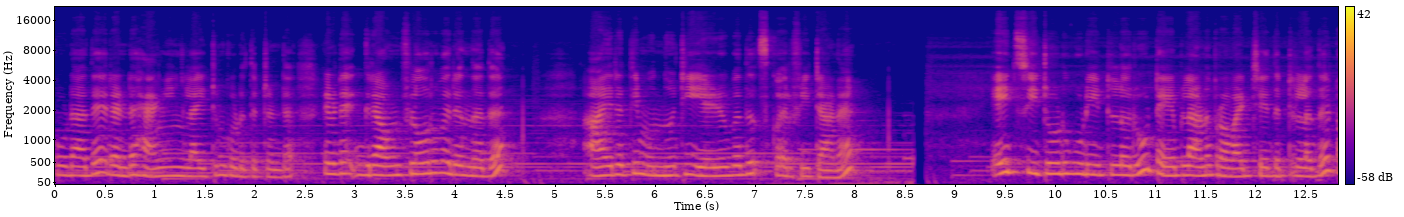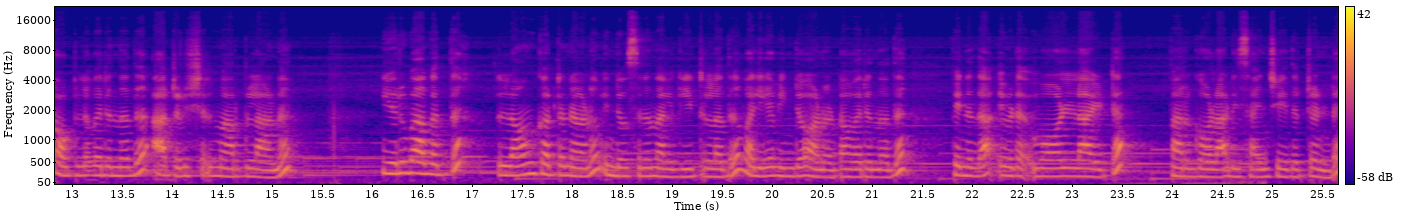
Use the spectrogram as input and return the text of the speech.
കൂടാതെ രണ്ട് ഹാങ്ങിങ് ലൈറ്റും കൊടുത്തിട്ടുണ്ട്. ഇവിടെ ഗ്രൗണ്ട് ഫ്ലോർ വരുന്നത് ആയിരത്തി മുന്നൂറ്റി എഴുപത് സ്ക്വയർ ഫീറ്റ് ആണ് എയ്റ്റ് സീറ്റോട് കൂടിയിട്ടുള്ളൊരു ടേബിളാണ് പ്രൊവൈഡ് ചെയ്തിട്ടുള്ളത്. ടോപ്പിൽ വരുന്നത് ആർട്ടിഫിഷ്യൽ മാർബിളാണ് ഈ ഒരു ഭാഗത്ത് ലോങ് ആണ് വിൻഡോസിന് നൽകിയിട്ടുള്ളത്. വലിയ വിൻഡോ ആണ് കേട്ടോ വരുന്നത്. പിന്നെ ഇതാ ഇവിടെ വാളിലായിട്ട് പർഗോള ഡിസൈൻ ചെയ്തിട്ടുണ്ട്.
